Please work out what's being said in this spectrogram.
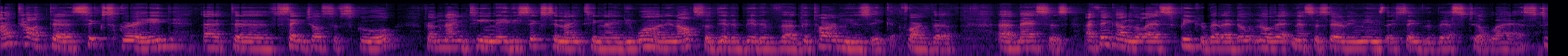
I taught uh, sixth grade at uh, St. Joseph School from 1986 to 1991 and also did a bit of uh, guitar music for the uh, masses. I think I'm the last speaker, but I don't know that necessarily means they save the best till last.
